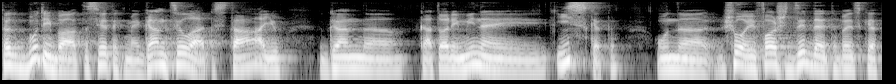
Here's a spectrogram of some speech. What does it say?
Tad būtībā tas ietekmē gan cilvēku stāju, gan, uh, kā tu arī minēji, izskatu. Un uh, šo ir forši dzirdēt, tāpēc, ka,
